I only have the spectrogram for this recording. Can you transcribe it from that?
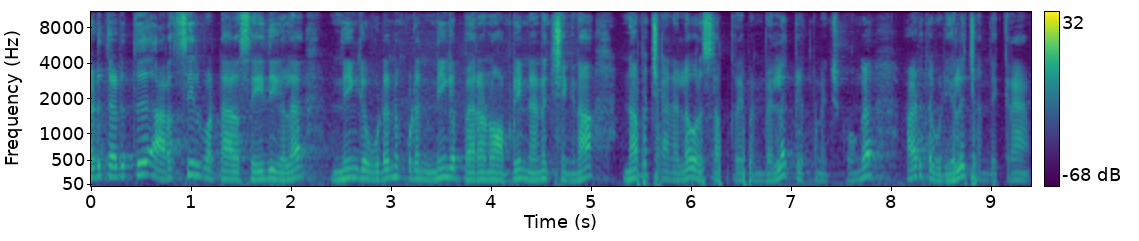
அடுத்தடுத்து அரசியல் வட்டார செய்திகளை நீங்கள் உடனுக்குடன் நீங்கள் பெறணும் அப்படின்னு நினச்சிங்கன்னா நம்ம சேனலில் ஒரு சப்ஸ்கிரைப் அண்ட் பெல்லை கிளிக் பண்ணி வச்சுக்கோங்க. அடுத்த வீடியோவில் சந்திக்கிறேன்.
